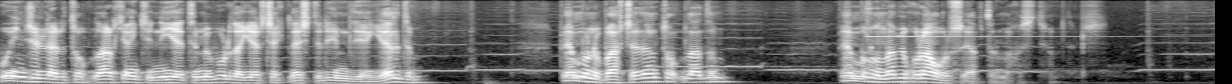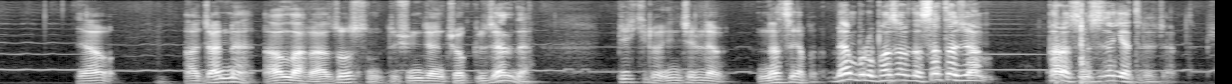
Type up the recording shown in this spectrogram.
Bu incirleri toplarken ki niyetimi burada gerçekleştireyim diye geldim. Ben bunu bahçeden topladım. Ben bununla bir Kur'an kursu yaptırmak istiyorum demiş. Ya acan ne? Allah razı olsun. Düşüncen çok güzel de bir kilo incirle nasıl yapar? Ben bunu pazarda satacağım. Parasını size getireceğim demiş.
